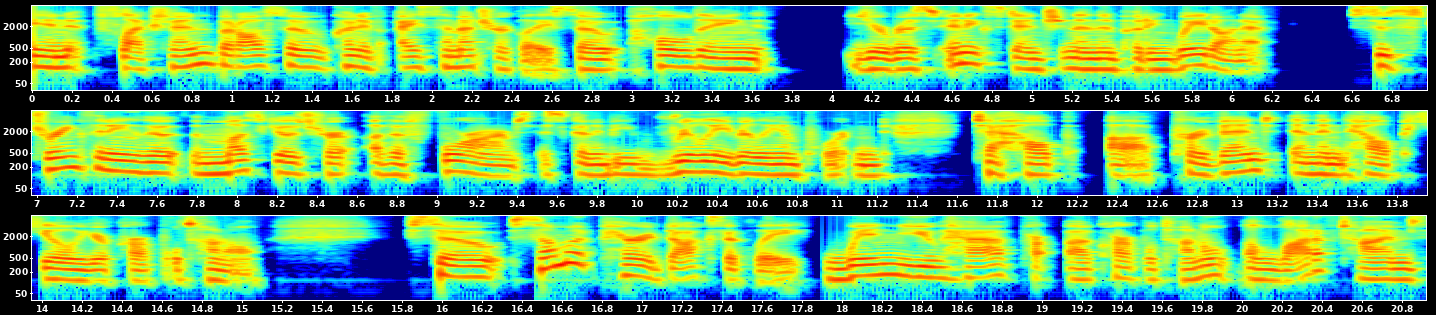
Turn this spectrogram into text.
in flexion, but also kind of isometrically. So holding your wrist in extension and then putting weight on it. So strengthening the, the musculature of the forearms is going to be really, really important to help uh, prevent and then help heal your carpal tunnel. So, somewhat paradoxically, when you have a carpal tunnel, a lot of times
